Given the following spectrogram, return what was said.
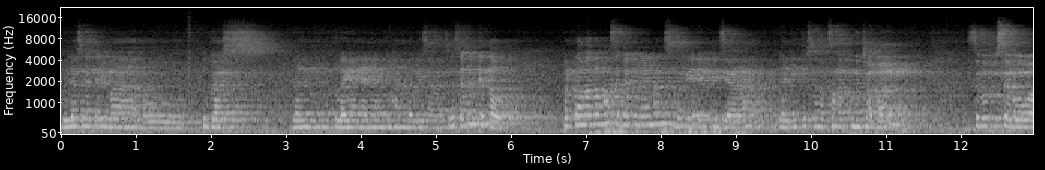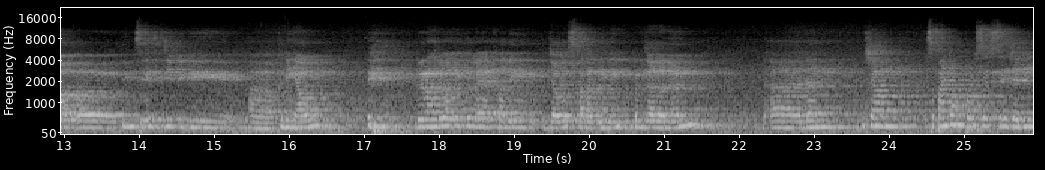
bila saya terima uh, tugas dan pelayanan yang Tuhan bagi saya, saya, saya pun tidak tahu. Pertama-tama saya punya pelayanan sebagai LP Ziarah dan itu sangat-sangat mencabar. Sebab saya bawa uh, tim CSG pergi uh, ke bilang itulah yang paling jauh setakat ini perjalanan. Uh, dan macam sepanjang proses saya jadi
